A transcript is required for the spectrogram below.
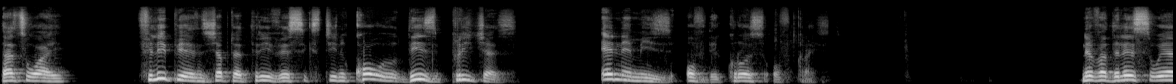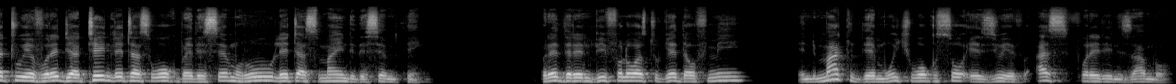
That's why Philippians chapter 3, verse 16 call these preachers enemies of the cross of Christ. Nevertheless, whereto we have already attained, let us walk by the same rule, let us mind the same thing. Brethren, be followers together of me, and mark them which walk so as you have asked for it in example.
